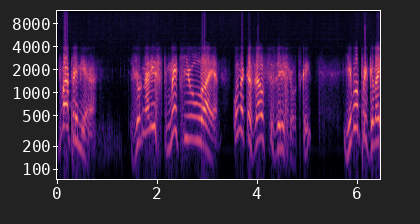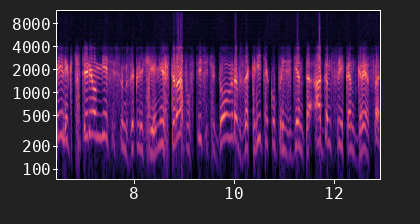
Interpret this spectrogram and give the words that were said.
Два примера. Журналист Мэтью Лайон, он оказался за решеткой. Его приговорили к четырем месяцам заключения штрафу в тысячу долларов за критику президента Адамса и Конгресса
